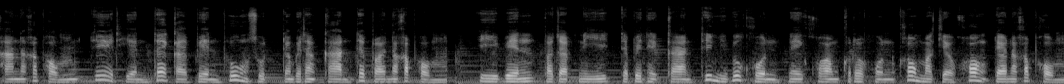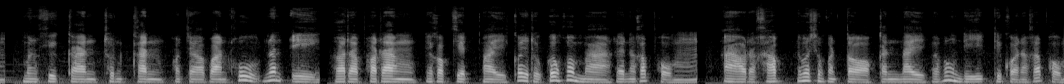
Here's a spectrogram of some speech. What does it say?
ค้างนะครับผมเจ้เทียนได้กลายเป็นผู้สูงสุดอย่างเป็นทางการเรียบร้อยนะครับผม อีเวนต์ต่อจากนี้จะเป็นเหตุการณ์ที่มีผู้คนในความกระหนเข้ามาเกี่ยวข้องแล้วนะครับผม มันคือการชนกันของจักรวาลคู่นั่นเองพลังพลังในขอบเขตใหม่ก็จะถูกเพิ่มเข้ามาแล้วนะครับผมเอาละครับแล้วมาชมกันต่อกันในวันพรุ่งนี้ดีกว่านะครับผม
